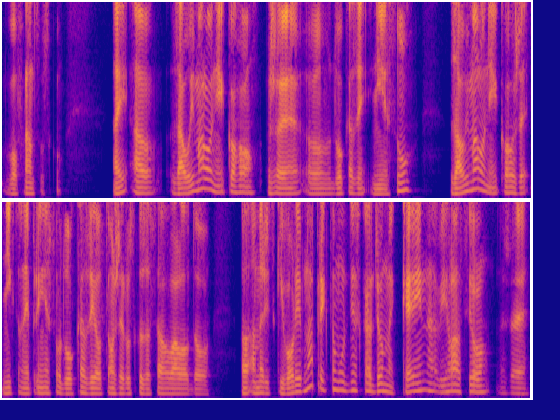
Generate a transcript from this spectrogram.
vo Francúzsku. Hej? A Zaujímalo niekoho, že e, dôkazy nie sú? Zaujímalo niekoho, že nikto nepriniesol dôkazy o tom, že Rusko zasahovalo do e, amerických volieb? Napriek tomu dneska John McCain vyhlásil, že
